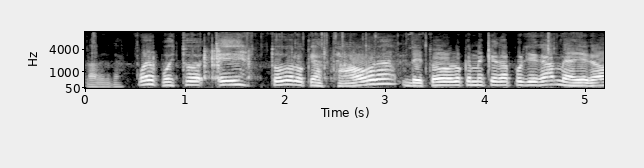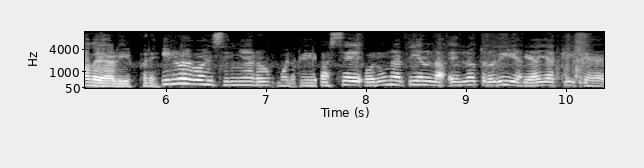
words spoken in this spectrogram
la verdad. Bueno pues esto es todo lo que hasta ahora de todo lo que me queda por llegar me ha llegado de AliExpress. Y luego enseñaros bueno que pasé por una tienda el otro día que hay aquí que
